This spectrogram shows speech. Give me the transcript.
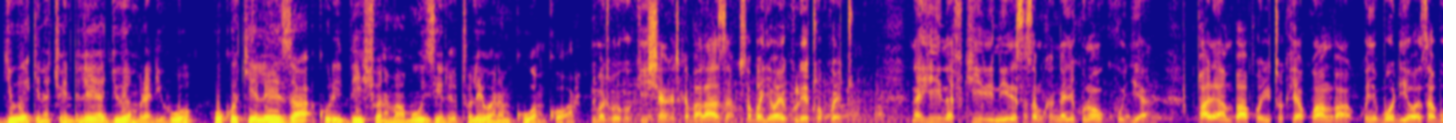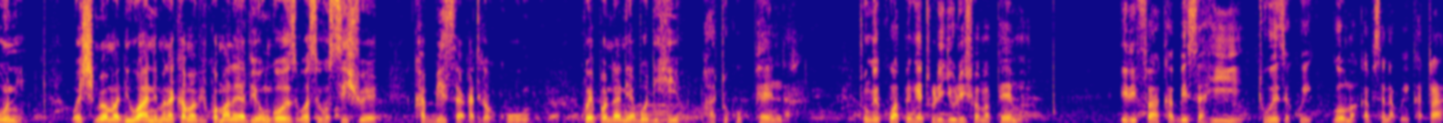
juu ya kinachoendelea juu ya mradi huo, huku wakieleza kuridhishwa na maamuzi yaliyotolewa na mkuu wa mkoa. Ndio maana tumeweka kishanga katika baraza kwa sababu haijawahi kuletwa kwetu, na hii nafikiri ni ile sasa mkanganyiko unaokuja pale ambapo ilitokea kwamba kwenye bodi ya wazabuni waheshimiwa madiwani, maana kama kwa maana ya viongozi wasihusishwe kabisa katika ku, kuwepo ndani ya bodi hiyo. hatukupenda. Tungekuwa pengine tulijulishwa mapema, ilifaa kabisa hii tuweze kuigoma kabisa na kuikataa.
